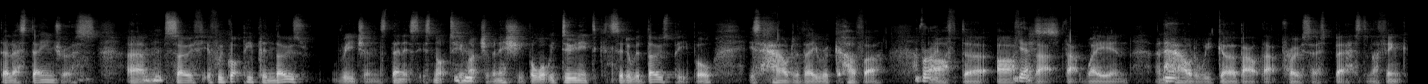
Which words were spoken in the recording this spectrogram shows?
they're less dangerous. Um, mm-hmm. so if, if we've got people in those regions, then it's it's not too mm-hmm. much of an issue. But what we do need to consider with those people is how do they recover right. after after yes. that that weigh in, and yeah. how do we go about that process best? And I think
